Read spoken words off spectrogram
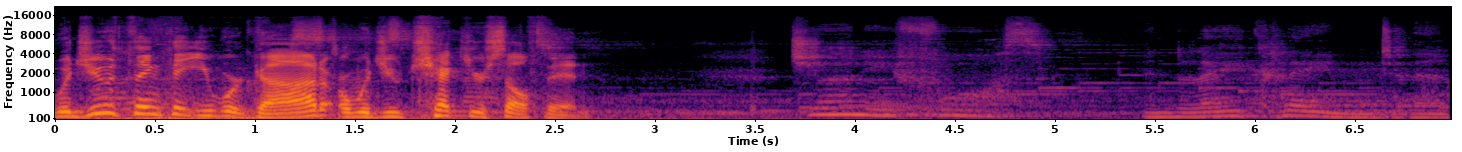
would you think that you were God or would you check yourself in? Journey forth and lay claim to them.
